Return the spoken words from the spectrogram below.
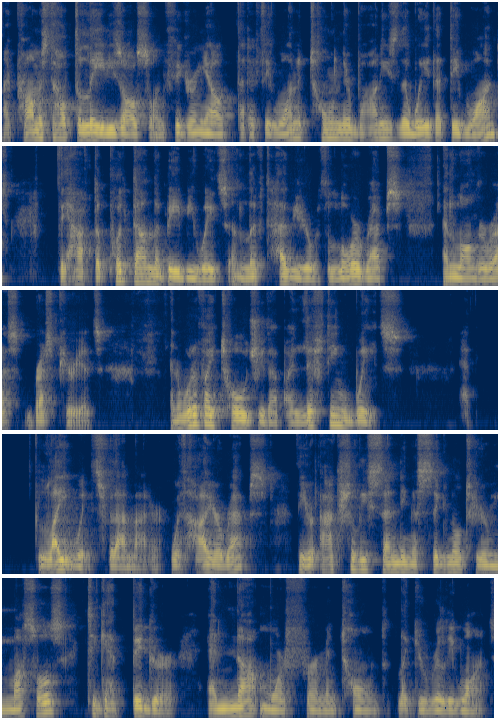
I promise to help the ladies also in figuring out that if they want to tone their bodies the way that they want, they have to put down the baby weights and lift heavier with lower reps and longer rest, rest periods. And what if I told you that by lifting weights, light weights for that matter, with higher reps, that you're actually sending a signal to your muscles to get bigger and not more firm and toned like you really want?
